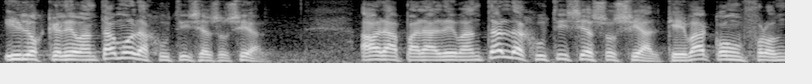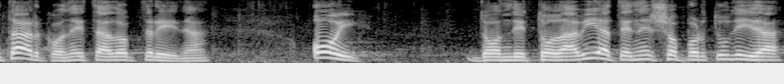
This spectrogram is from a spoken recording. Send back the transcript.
Y los que levantamos la justicia social. Ahora, para levantar la justicia social, que va a confrontar con esta doctrina, hoy, donde todavía tenés oportunidad,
